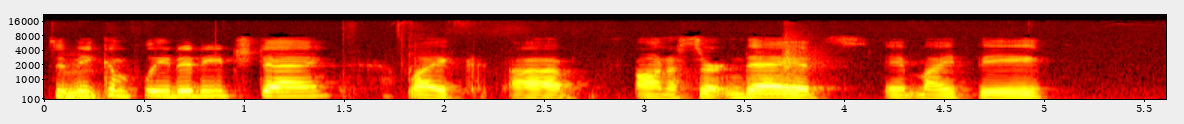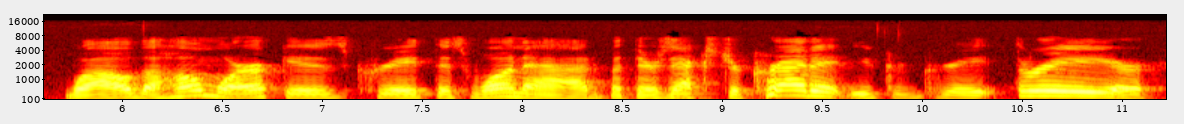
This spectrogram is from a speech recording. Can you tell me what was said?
to be hmm. completed each day. Like uh, on a certain day, it's it might be well, the homework is create this one ad, but there's extra credit. You could create three, or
